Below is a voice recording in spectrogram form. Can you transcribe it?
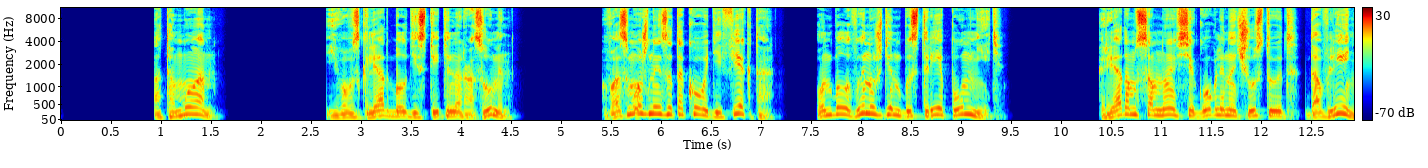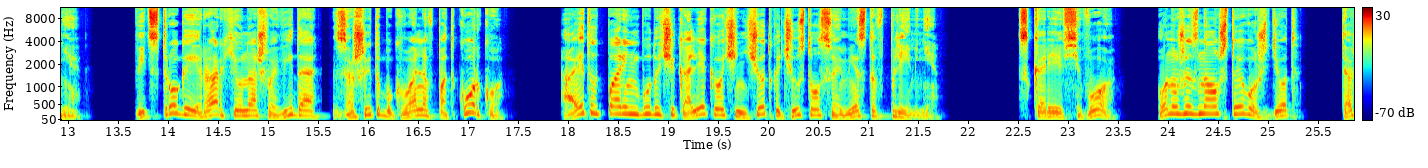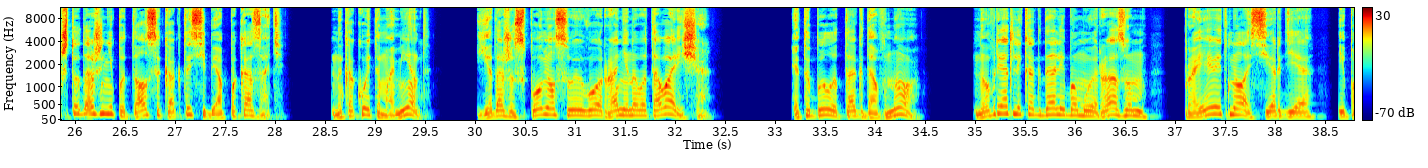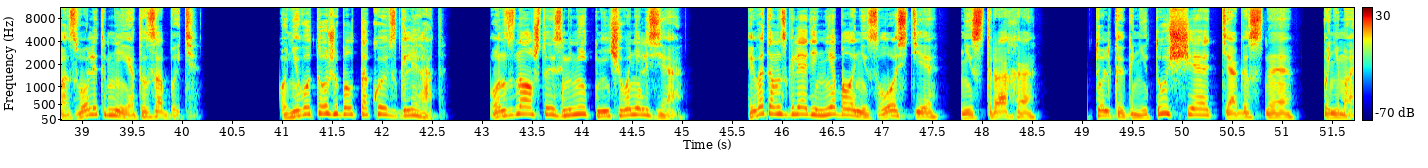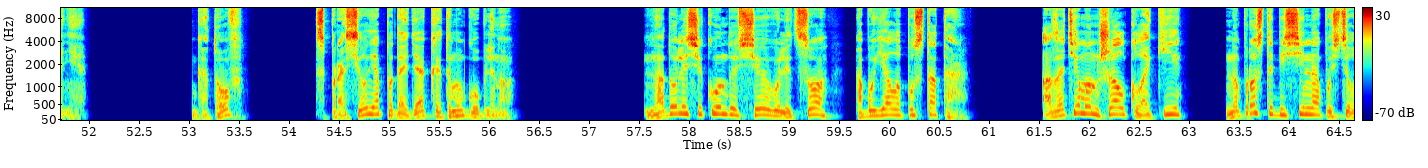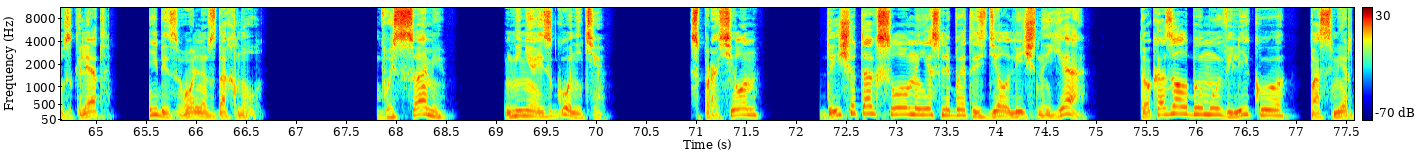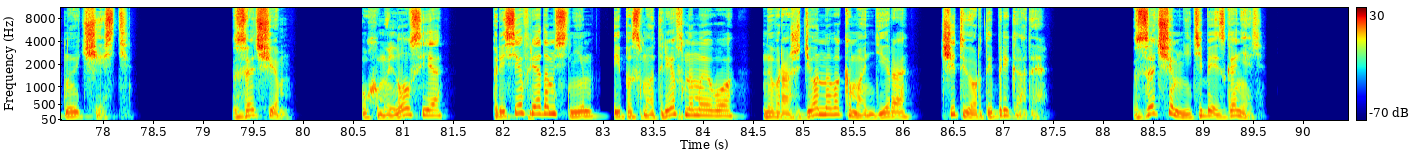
«Атаман!» Его взгляд был действительно разумен. Возможно, из-за такого дефекта он был вынужден быстрее поумнеть. Рядом со мной все гоблины чувствуют давление, ведь строгая иерархия у нашего вида зашита буквально в подкорку, а этот парень, будучи калекой, очень четко чувствовал свое место в племени. Скорее всего, он уже знал, что его ждет, так что даже не пытался как-то себя показать. На какой-то момент я даже вспомнил своего раненого товарища. Это было так давно, но вряд ли когда-либо мой разум проявит милосердие и позволит мне это забыть. У него тоже был такой взгляд. Он знал, что изменить ничего нельзя. И в этом взгляде не было ни злости, ни страха, только гнетущее, тягостное понимание. «Готов?» — спросил я, подойдя к этому гоблину. На долю секунды все его лицо обуяла пустота. А затем он сжал кулаки, но просто бессильно опустил взгляд и безвольно вздохнул. «Вы сами меня изгоните?» — спросил он, да еще так, словно если бы это сделал лично я, то оказал бы ему великую посмертную честь. «Зачем?» — ухмыльнулся я, присев рядом с ним и посмотрев на моего новорожденного командира четвертой бригады. «Зачем мне тебя изгонять?»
